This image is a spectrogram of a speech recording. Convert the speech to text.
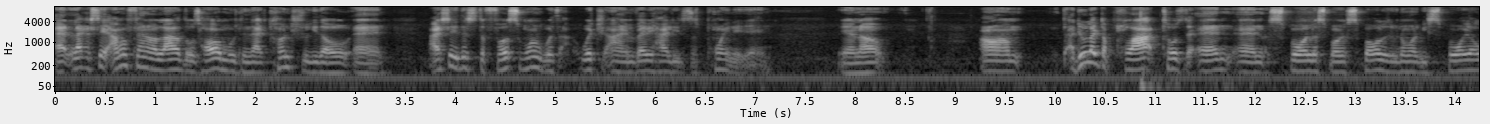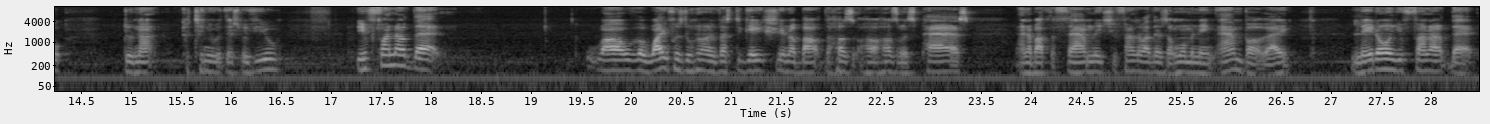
And like I said, I'm a fan of a lot of those horror movies in that country though, and I say this is the first one with which I am very highly disappointed in. You know, um, I do like the plot towards the end. And spoiler, spoiler, spoilers. You don't want to be spoiled. Do not continue with this review. You find out that while the wife was doing her investigation about the hus- her husband's past and about the family, she finds out there's a woman named Amber, right? Later on, you find out that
